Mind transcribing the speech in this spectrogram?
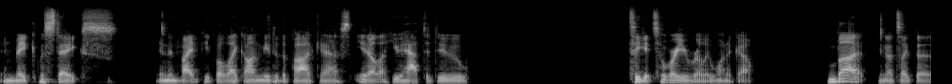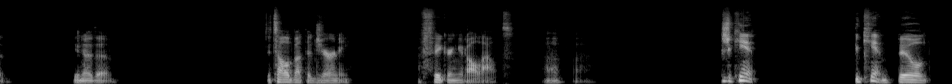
and make mistakes and invite people like on me to the podcast. You know, like you have to do to get to where you really want to go. But, you know, it's like the, you know, the, it's all about the journey of figuring it all out of, uh, cause you can't, you can't build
